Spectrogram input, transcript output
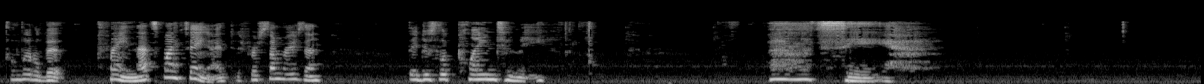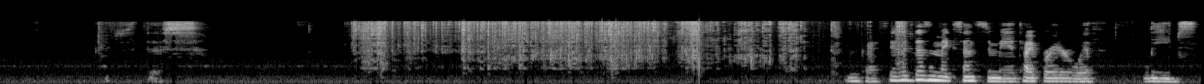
It's a little bit plain. That's my thing. I, for some reason, they just look plain to me. Uh, let's see. This? Okay, see, it doesn't make sense to me, a typewriter with leaves.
